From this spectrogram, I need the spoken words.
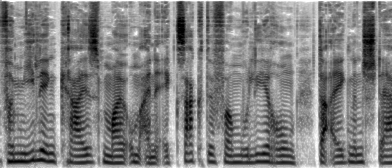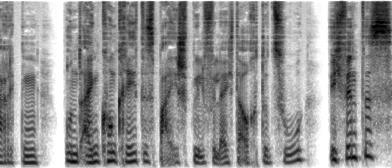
Familienkreis mal um eine exakte Formulierung der eigenen Stärken und ein konkretes Beispiel vielleicht auch dazu. Ich finde, das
